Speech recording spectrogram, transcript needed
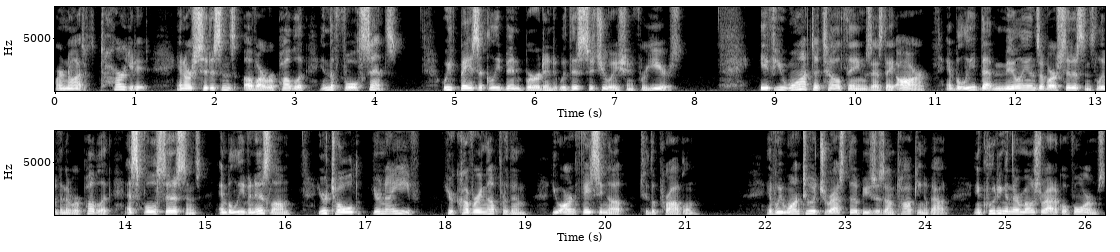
are not targeted and are citizens of our republic in the full sense. We've basically been burdened with this situation for years. If you want to tell things as they are and believe that millions of our citizens live in the republic as full citizens and believe in Islam, you're told you're naive. You're covering up for them. You aren't facing up to the problem. If we want to address the abuses I'm talking about, including in their most radical forms,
